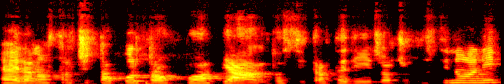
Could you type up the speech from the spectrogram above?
eh, la nostra città purtroppo ha pianto. Si tratta di Giorgio Fustinoni,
